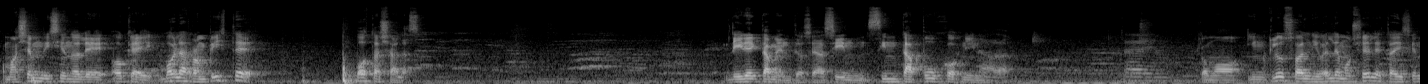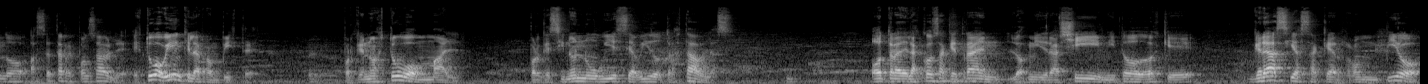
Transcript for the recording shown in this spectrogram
Como Hashem diciéndole, ok, vos las rompiste, vos tallalas. Directamente, o sea, sin, sin tapujos ni nada. Está bien. Como incluso al nivel de Moshe le está diciendo, hacete responsable. Estuvo bien que la rompiste, porque no estuvo mal, porque si no, no hubiese habido otras tablas. Otra de las cosas que traen los Midrashim y todo es que gracias a que rompió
